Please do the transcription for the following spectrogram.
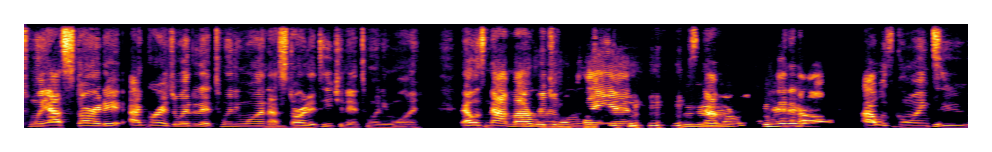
20 I started, I graduated at 21. Mm-hmm. I started teaching at 21. That was not my original oh. plan. It was not my mm-hmm. original plan at all. I was going to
